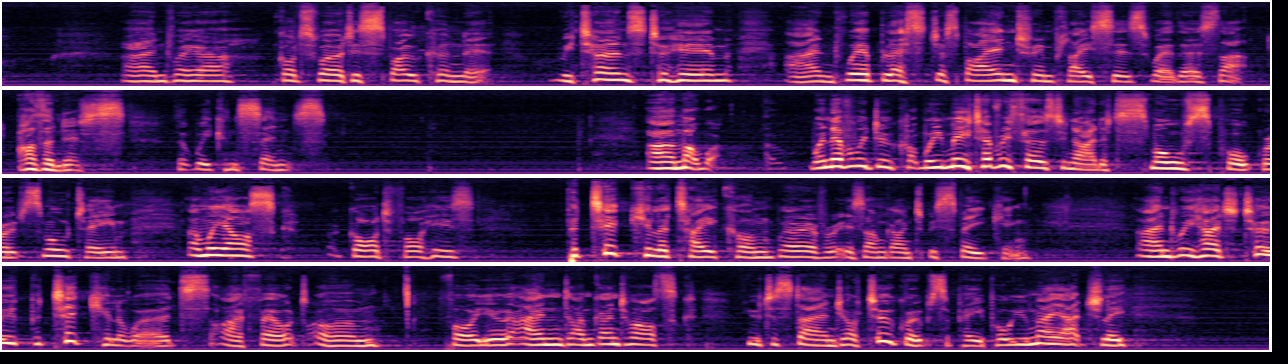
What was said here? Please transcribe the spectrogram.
and where God's word is spoken, it returns to Him, and we're blessed just by entering places where there's that otherness that we can sense. Um, whenever we do, we meet every Thursday night at a small support group, small team, and we ask God for His particular take on wherever it is I'm going to be speaking. And we had two particular words I felt um, for you, and I'm going to ask you to stand. You're two groups of people. You may actually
